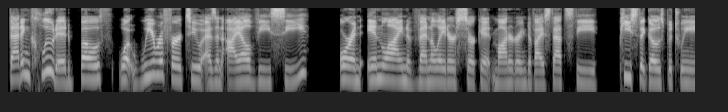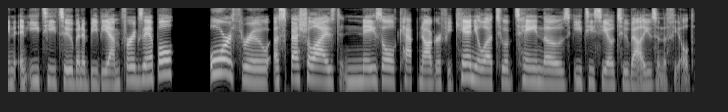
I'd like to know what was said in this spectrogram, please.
that included both what we refer to as an ILVC or an inline ventilator circuit monitoring device. That's the piece that goes between an ET tube and a BVM, for example, or through a specialized nasal capnography cannula to obtain those ETCO2 values in the field.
